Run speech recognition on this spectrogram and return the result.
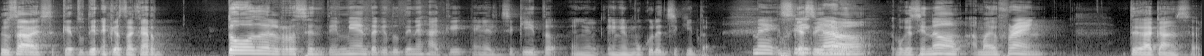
tú sabes que tú tienes que sacar todo el resentimiento que tú tienes aquí en el chiquito, en el, en el músculo chiquito. Me- Porque sí, si claro. no, porque si no, my friend, te da cáncer.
